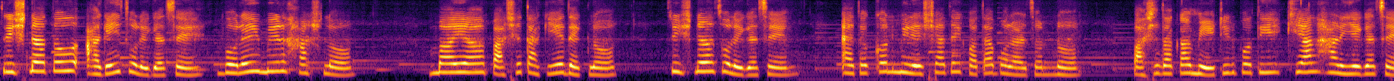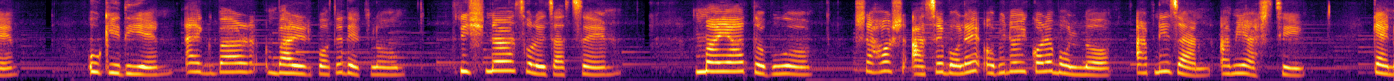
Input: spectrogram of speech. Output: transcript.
তৃষ্ণা তো আগেই চলে গেছে, বলেই মীর হাসল। মায়া পাশে তাকিয়ে দেখল, তৃষ্ণা চলে গেছে। এতক্ষণ মীরের সাথে কথা বলার জন্য পাশে থাকা মেয়েটির প্রতি খেয়াল হারিয়ে গেছে। উকি দিয়ে একবার বাড়ির পথে দেখল, তৃষ্ণা চলে যাচ্ছে। মায়া তবুও সাহস আছে বলে অভিনয় করে বলল আপনি যান, আমি আসছি। কেন,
